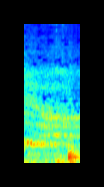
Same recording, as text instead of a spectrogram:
Hallelujah.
